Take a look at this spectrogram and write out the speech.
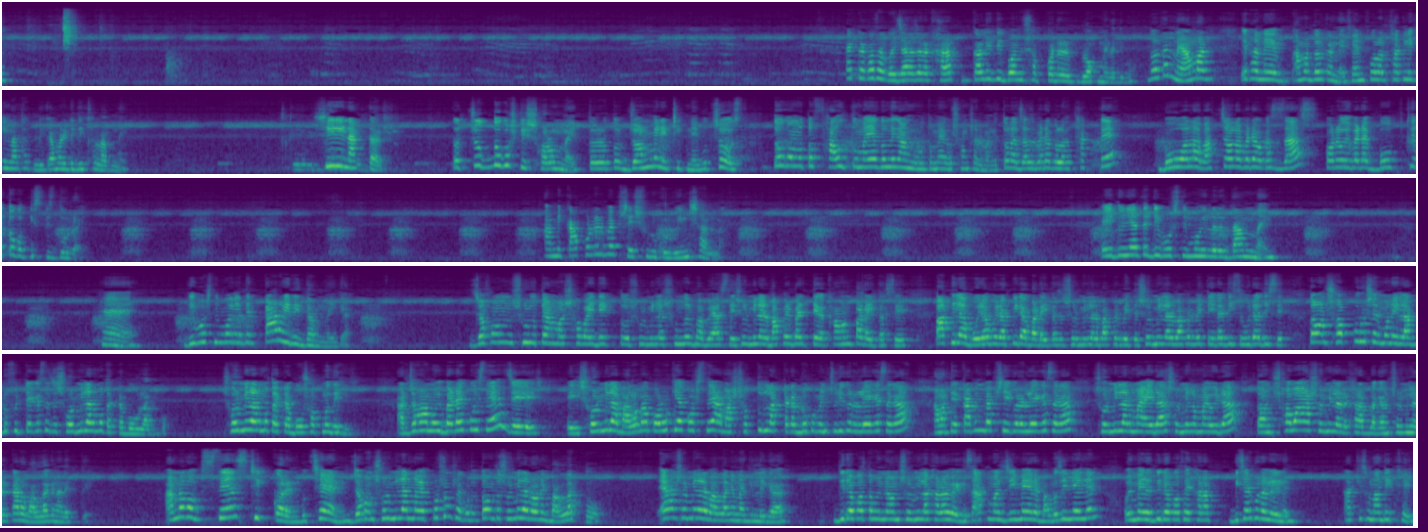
একটা কথা যারা যারা খারাপ গালি দিব, আমি সব কটার ব্লক মেরে দিব। দরকার নেই, আমার এখানে আমার দরকার নেই ফ্যান ফলোয়ার থাকলে কি না থাকলে কি, আমার এটা দেখে লাভ নেই। শিরিন আক্তার, তোর চোদ্দ গোষ্ঠীর সরম নাই, তোর তোর জন্মেরই ঠিক নেই, বুঝছোস? তোকে মতো ফালতু মাইয়া গলে গাঙ্গ মতো মাইয়া সংসার ভাঙে তোরা যাস বেটা গুলো থাকতে, বউওয়ালা, বাচ্চাওয়ালা বেটা কাছে যাস, পরে ওই বেটায় বউ থেকে তোকে পিস পিস দৌড়ায়। আমি কাপড়ের ব্যবসায় শুরু করব, ইনশাল্লাহ। এই দুনিয়াতে ডিভোর্সি মহিলাদের দাম নাই। হ্যাঁ ডিভোর্সি মহিলাদের কারোরই দাম নাই গা। যখন শুরুতে আমার সবাই দেখতো শর্মিলা সুন্দরভাবে আছে, শর্মিলার বাপের বাড়ি থেকে খাওয়ান পাঠাইতেছে পাতিলা বইরা বইরা পিড়া পাঠাইতেছে শর্মিলার বাপের বাড়িতে, শর্মিলার বাপের বাড়িতে এটা দিছে ওটা দিছে। তখন সব পুরুষের মনে লাড্ডু ফুটতে গেছে যে শর্মিলার মতো একটা বউ লাগবো। শর্মিলার মতো একটা বউ স্বপ্ন দেখি। আর যখন ওই বেড়াই কইছে যে এই শর্মিলা ভালো না পরকিয়া করছে, আমার সত্তর লাখ টাকার ডকুমেন্ট চুরি করে লয়ে গেছে গা, আমার থেকে কাবিন ব্যবসায়ী করে লয়ে গেছে গা, শর্মিলার মা এরা শর্মিলার মা ওইটা তখন সবার শর্মিলার খারাপ লাগে আর শর্মিলার কারও ভালো লাগে না দেখতে। আমরা সেন্স ঠিক করেন, বুঝছেন? যখন শর্মিলার নামে প্রশংসা করতো, তখন তো শর্মিলার অনেক ভালো লাগতো। এখন শর্মিলার ভালো লাগে না কি লেগা দুইটা কথা হইলে এখন শর্মিলা খারাপ হয়ে গেছে। আট মাস যে মেয়ের ভালো জিনিস নিলেন ওই মেয়ের দুইটা কথায় খারাপ বিচার করে নিলেন আর কিছু না দেখেই।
